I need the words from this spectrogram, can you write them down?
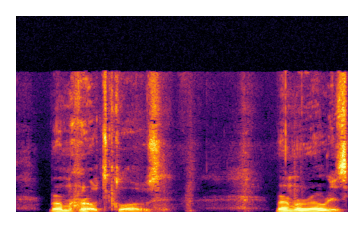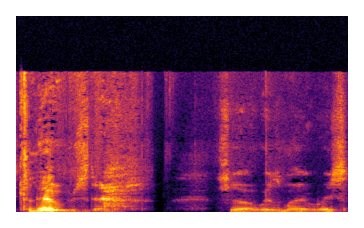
Burma Road's closed. Burma Road is closed. So where's my eraser?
